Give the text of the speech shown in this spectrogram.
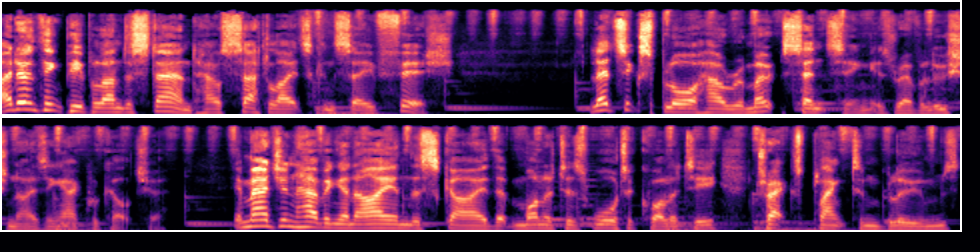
I don't think people understand how satellites can save fish. Let's explore how remote sensing is revolutionizing aquaculture. Imagine having an eye in the sky that monitors water quality, tracks plankton blooms,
